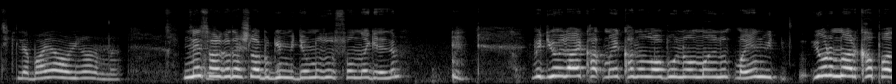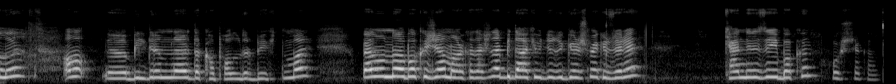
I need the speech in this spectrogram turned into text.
Tikle bayağı oynarım ben. Neyse arkadaşlar bugün videomuzun sonuna gelelim. Videoya like atmayı, kanala abone olmayı unutmayın. Yorumlar kapalı ama e, bildirimler de kapalıdır büyük ihtimal. Ben onlara bakacağım arkadaşlar. Bir dahaki videoda görüşmek üzere. Kendinize iyi bakın. Hoşçakalın.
